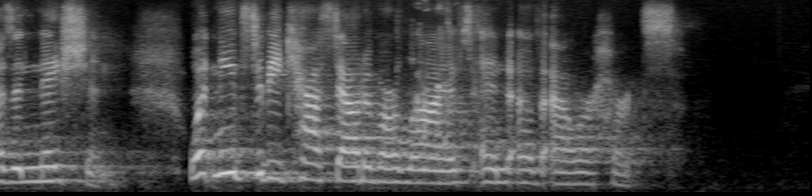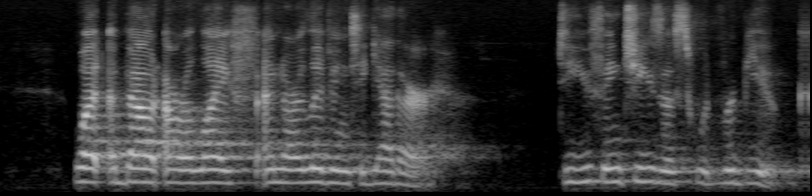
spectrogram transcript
as a nation? What needs to be cast out of our lives and of our hearts? What about our life and our living together do you think Jesus would rebuke?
